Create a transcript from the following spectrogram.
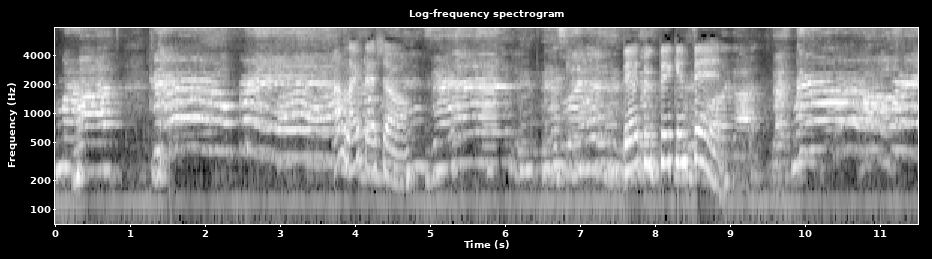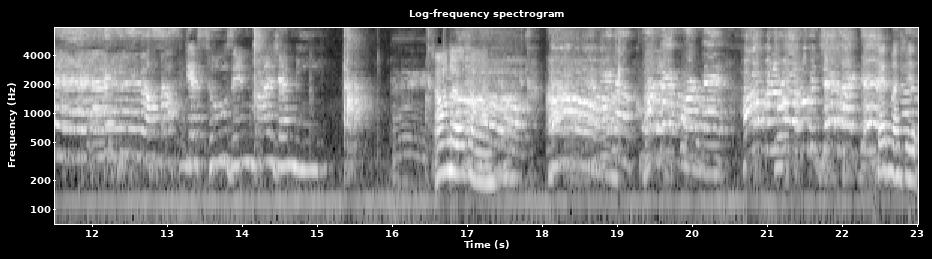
My girlfriend. I like that show. They're through thick and thin. I don't know the song. That's my shit.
